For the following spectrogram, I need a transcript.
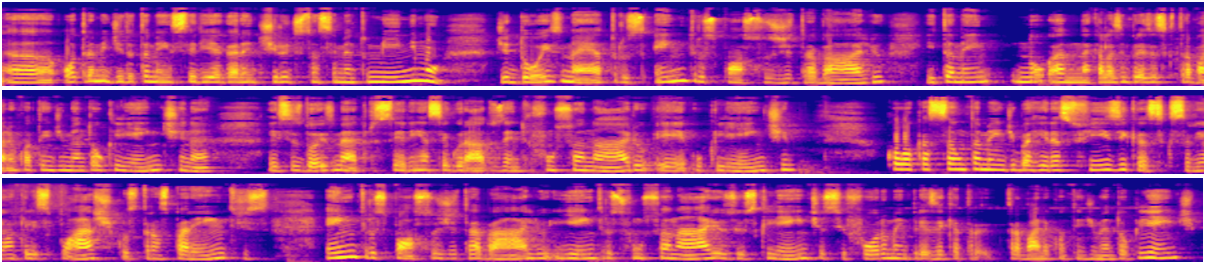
Uh, outra medida também seria garantir o distanciamento mínimo de dois metros entre os postos de trabalho e também no, uh, naquelas empresas que trabalham com atendimento ao cliente, né? Esses dois metros serem assegurados entre o funcionário e o cliente. Colocação também de barreiras físicas, que seriam aqueles plásticos transparentes, entre os postos de trabalho e entre os funcionários e os clientes, se for uma empresa que tra trabalha com atendimento ao cliente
